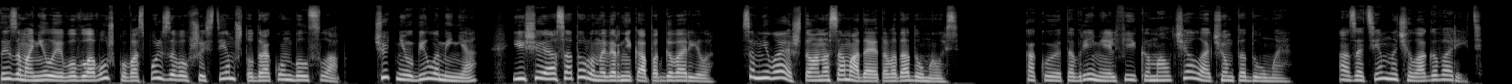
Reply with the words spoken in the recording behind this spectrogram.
«Ты заманила его в ловушку, воспользовавшись тем, что дракон был слаб. Чуть не убила меня. Еще и Асатору наверняка подговорила. Сомневаюсь, что она сама до этого додумалась». Какое-то время эльфийка молчала, о чем то думая, а затем начала говорить.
